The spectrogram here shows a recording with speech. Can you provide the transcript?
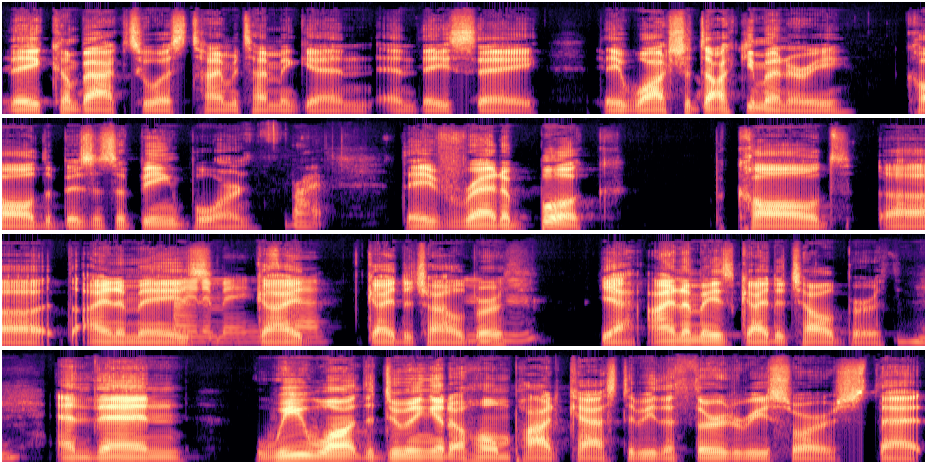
they come back to us time and time again and they say they watched a documentary called The Business of Being Born. Right. They've read a book called uh, The Ina May's, Guide yeah. Guide to Childbirth. Mm-hmm. Yeah, Ina May's Guide to Childbirth. Mm-hmm. And then we want the Doing It at Home podcast to be the third resource that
